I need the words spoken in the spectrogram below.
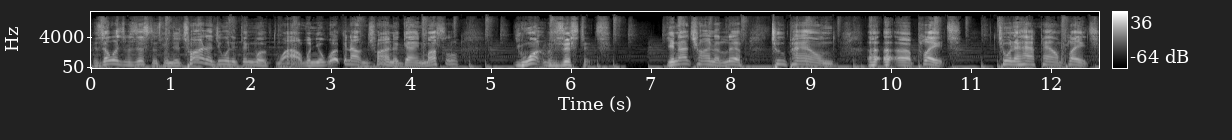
There's always resistance when you're trying to do anything worthwhile. When you're working out and trying to gain muscle, you want resistance. You're not trying to lift two pound uh, uh, uh, plates, two and a half pound plates,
